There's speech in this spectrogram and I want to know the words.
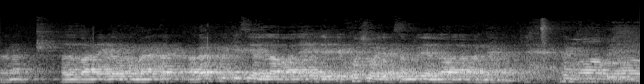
ہے نا؟ حضرت والے کا فرمایا تھا اگر کوئی کسی اللہ والے کو دیکھ کے خوش ہو جائے سمجھے اللہ والا بننے والا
